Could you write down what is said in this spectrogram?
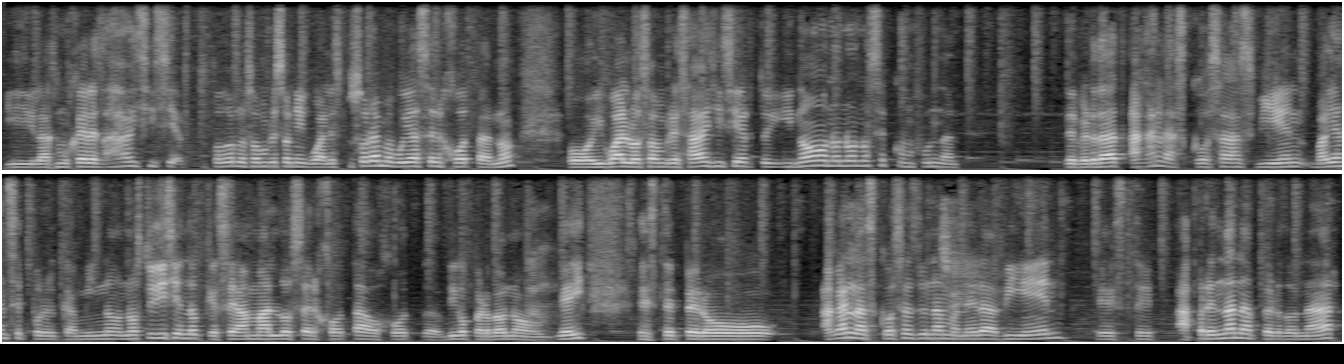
y las mujeres, ay, sí, cierto, todos los hombres son iguales, pues ahora me voy a hacer J, ¿no? O igual los hombres, ay, sí, cierto, y no, no, no, no se confundan de verdad, hagan las cosas bien, váyanse por el camino. No estoy diciendo que sea malo ser J o J, digo, perdón, o gay, este, pero hagan las cosas de una manera bien, este, aprendan a perdonar.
